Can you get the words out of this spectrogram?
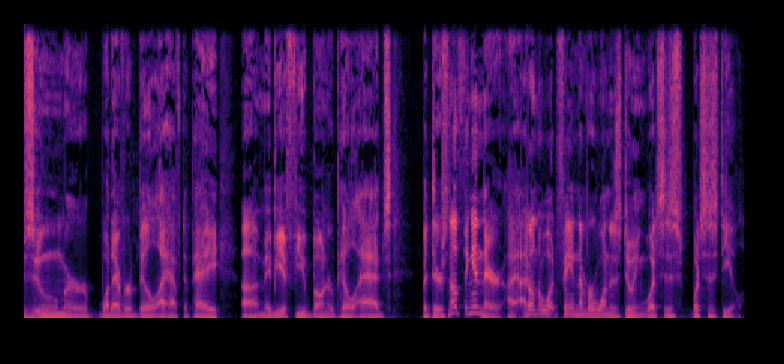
Zoom or whatever bill I have to pay. Uh, maybe a few boner pill ads, but there's nothing in there. I, I don't know what fan number one is doing. What's his What's his deal?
